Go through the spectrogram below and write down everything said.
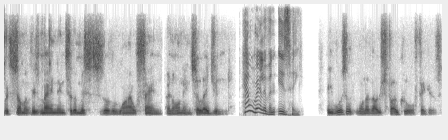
with some of his men into the mists of the wild fen and on into legend. How relevant is he? He wasn't one of those folklore figures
